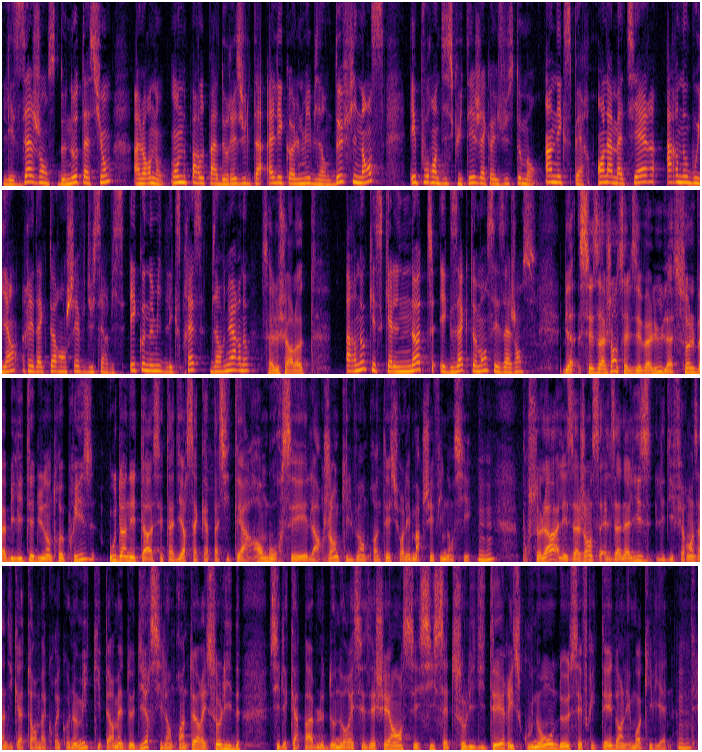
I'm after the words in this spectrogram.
Les agences de notation. Alors non, on ne parle pas de résultats à l'école, mais bien de finances. Et pour en discuter, j'accueille justement un expert en la matière, Arnaud Bouillin, rédacteur en chef du service économie de l'Express. Bienvenue Arnaud. Salut Charlotte. Arnaud, qu'est-ce qu'elles notent exactement ces agences? Eh bien, Ces agences, elles évaluent la solvabilité d'une entreprise ou d'un État, c'est-à-dire sa capacité à rembourser l'argent qu'il veut emprunter sur les marchés financiers. Mhm. Pour cela, les agences, elles analysent les différents indicateurs macroéconomiques qui permettent de dire si l'emprunteur est solide, s'il est capable d'honorer ses échéances et si cette solidité risque ou non de s'effriter dans les mois qui viennent. Mhm.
